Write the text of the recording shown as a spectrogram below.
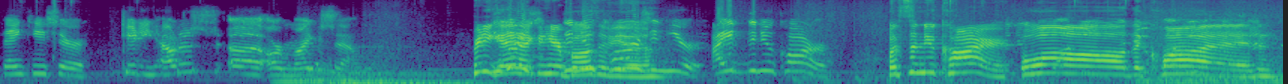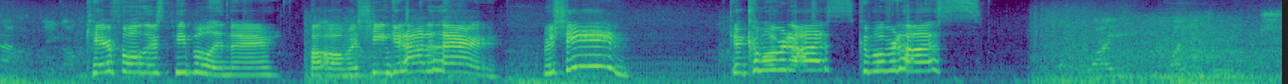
Thank you, sir. Kitty, how does uh, our mic sound? Pretty You good. I can hear the both new of car is in here. I have the new car. What's the new car? Whoa, the quad. Careful, there's people in there. Uh oh, machine, get out of there! Machine! Get come over to us! Come over to us! Why, why you doing this?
